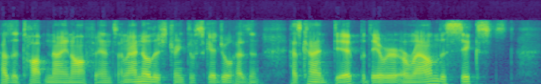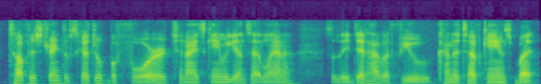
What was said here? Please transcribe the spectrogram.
has a top nine offense. I mean, I know their strength of schedule hasn't has kind of dipped, but they were around the sixth toughest strength of schedule before tonight's game against Atlanta. So they did have a few kind of tough games, but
